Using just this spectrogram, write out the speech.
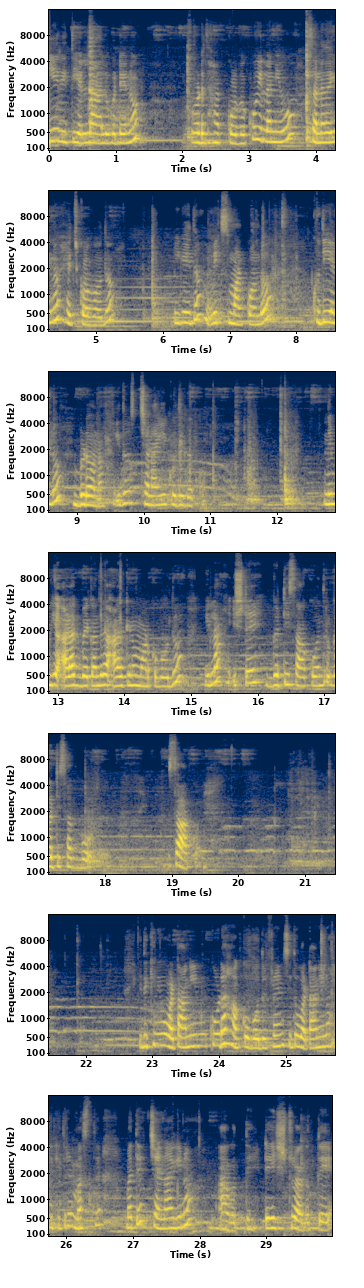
ಈ ರೀತಿ ಎಲ್ಲ ಆಲೂಗಡ್ಡೆನೂ ಒಡೆದು ಹಾಕ್ಕೊಳ್ಬೇಕು. ಇಲ್ಲ ನೀವು ಸಣ್ಣದಾಗಿನೂ ಹೆಚ್ಕೊಳ್ಬೋದು. ಈಗ ಇದು ಮಿಕ್ಸ್ ಮಾಡಿಕೊಂಡು ಕುದಿಯಲು ಬಿಡೋಣ. ಇದು ಚೆನ್ನಾಗಿ ಕುದಿಬೇಕು. ನಿಮಗೆ ಅಳಕ್ಕೆ ಬೇಕಂದರೆ ಅಳಕೆನೂ ಮಾಡ್ಕೋಬೋದು. ಇಲ್ಲ ಇಷ್ಟೇ ಗಟ್ಟಿ ಸಾಕು ಅಂದರೂ ಗಟ್ಟಿ ಸಾಕ್ಬೋದು. ಸಾಕು. ಇದಕ್ಕೆ ನೀವು ವಟಾಣಿನೂ ಕೂಡ ಹಾಕ್ಕೋಬೋದು. ಫ್ರೆಂಡ್ಸ್ ಇದು ವಟಾಣಿನೂ ಹಾಕಿದರೆ ಮಸ್ತ್ ಮತ್ತು ಚೆನ್ನಾಗಿನೂ ಆಗುತ್ತೆ ಟೇಸ್ಟು ಆಗುತ್ತೆ.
